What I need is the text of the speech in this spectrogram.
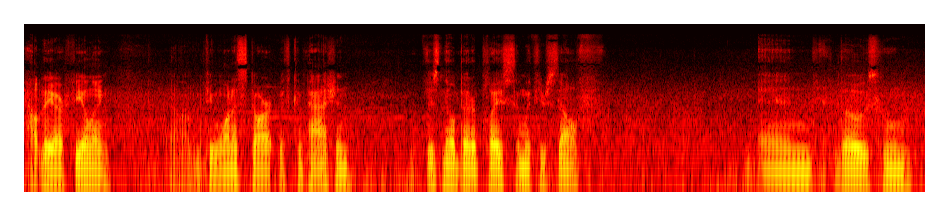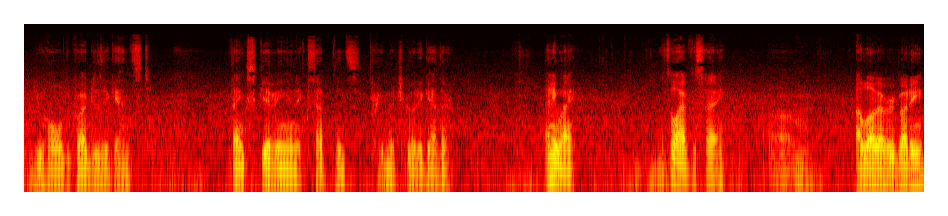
how they are feeling. Um, if you want to start with compassion, there's no better place than with yourself and those whom you hold grudges against. Thanksgiving and acceptance pretty much go together. Anyway, that's all I have to say. Um, I love everybody.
